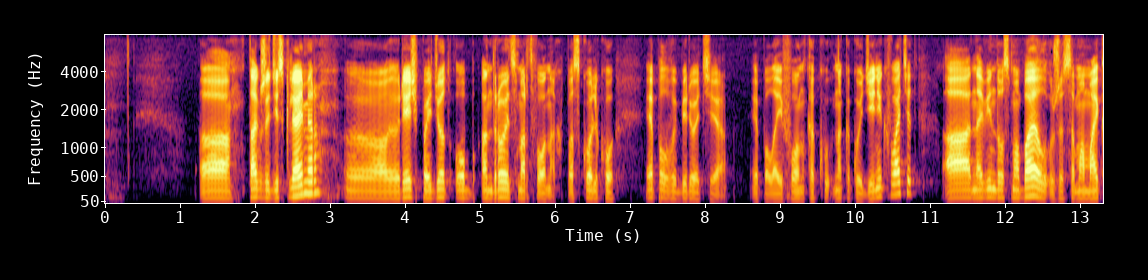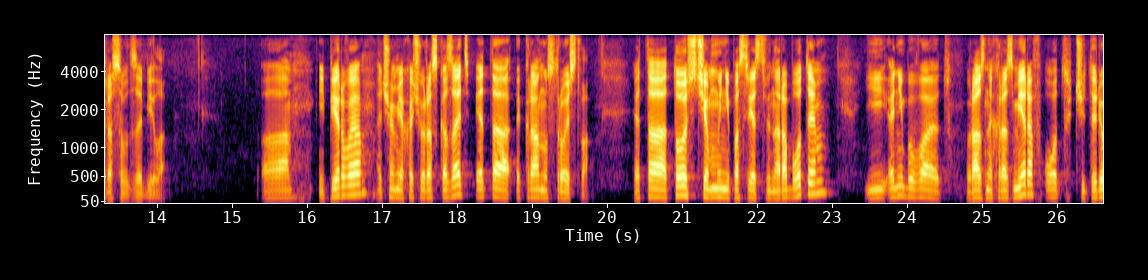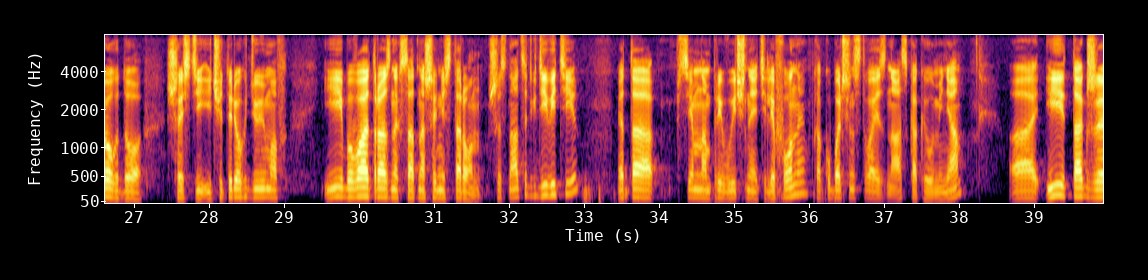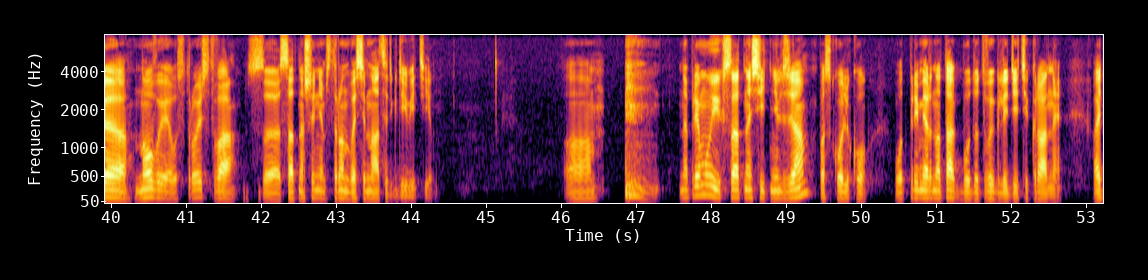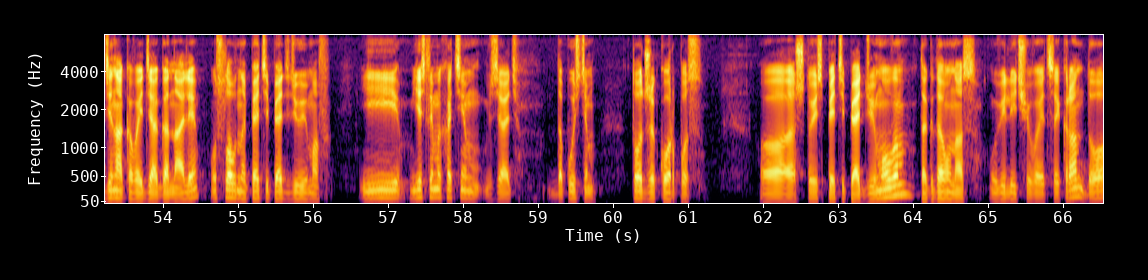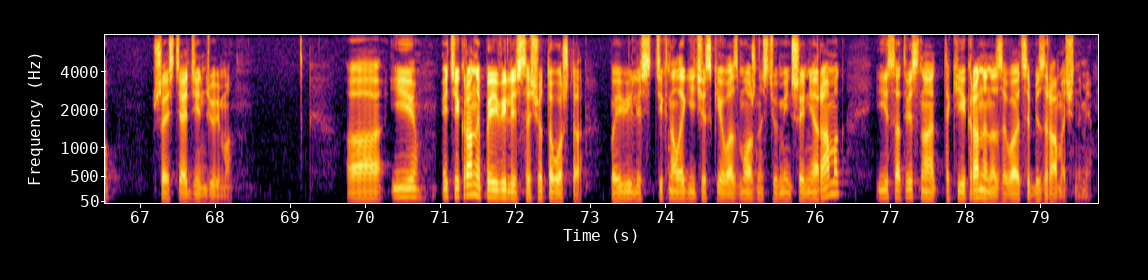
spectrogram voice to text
А, также дисклеймер. А, речь пойдет об Android смартфонах, поскольку Apple вы берете Apple iPhone, на какой денег хватит, а на Windows Mobile уже сама Microsoft забила. А, и первое, о чем я хочу рассказать, это экран устройства. Это то, с чем мы непосредственно работаем. И они бывают разных размеров, от 4 до 6,4 дюймов. И бывают разных соотношений сторон. 16 к 9 — это всем нам привычные телефоны, как у большинства из нас, как и у меня. А, и также новые устройства с соотношением сторон 18 к 9. А, напрямую их соотносить нельзя, поскольку вот примерно так будут выглядеть экраны одинаковой диагонали, условно 5,5 дюймов. И если мы хотим взять допустим, тот же корпус, э, что есть 5,5 дюймовым, тогда у нас увеличивается экран до 6,1 дюйма. Э, и эти экраны появились за счет того, что появились технологические возможности уменьшения рамок, и, соответственно, такие экраны называются безрамочными.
